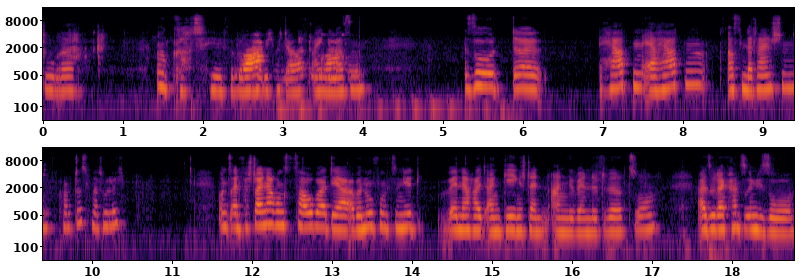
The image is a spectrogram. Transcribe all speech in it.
Dura. Oh Gott, Hilfe, warum habe ich mich darauf Durare. eingelassen? So, der Härten, erhärten, aus dem Lateinischen kommt es natürlich. Und ein Versteinerungszauber, der aber nur funktioniert, wenn er halt an Gegenständen angewendet wird, so. Also da kannst du irgendwie so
